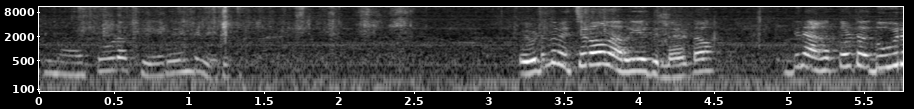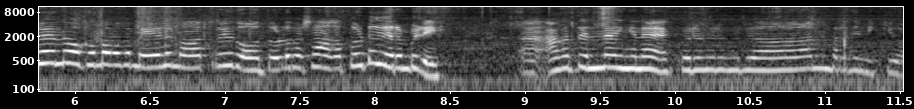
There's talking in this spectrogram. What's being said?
ഇതിനകത്തൂടെ കയറേണ്ടി വരും. എവിടെ നിന്ന് വെച്ചണോന്ന് അറിയത്തില്ല കേട്ടോ. ഇതിനകത്തോട്ട് ദൂരെ നിന്ന് നോക്കുമ്പോൾ നമുക്ക് മേളിൽ മാത്രമേ തോന്നത്തുള്ളൂ. പക്ഷെ അകത്തോട്ട് കയറുമ്പോഴേ അകത്തെല്ലാം ഇങ്ങനെ കുരു കുരു കുരാന്ന് പറഞ്ഞ് നിൽക്കുക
